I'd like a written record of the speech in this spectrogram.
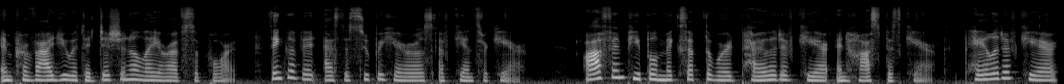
and provide you with additional layer of support. Think of it as the superheroes of cancer care. Often people mix up the word palliative care and hospice care. Palliative care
